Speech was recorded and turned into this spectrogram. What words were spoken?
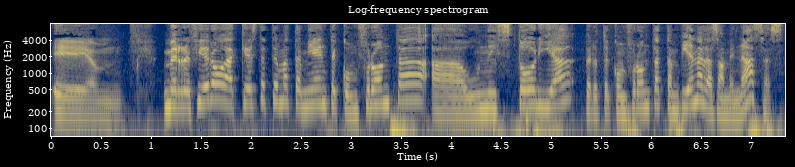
eh, me refiero a que este tema también te confronta a una historia, pero te confronta también a las amenazas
